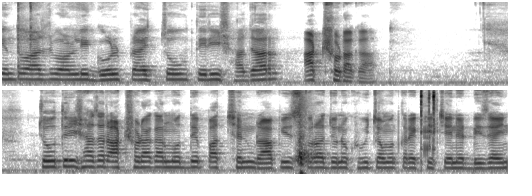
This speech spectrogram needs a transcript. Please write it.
কিন্তু আসবে অনলি গোল্ড প্রাইস চৌত্রিশ হাজার আটশো টাকা। চৌত্রিশ হাজার আটশো টাকার মধ্যে পাচ্ছেন রাফ ইউজ করার জন্য খুবই চমৎকার একটি চেনের ডিজাইন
